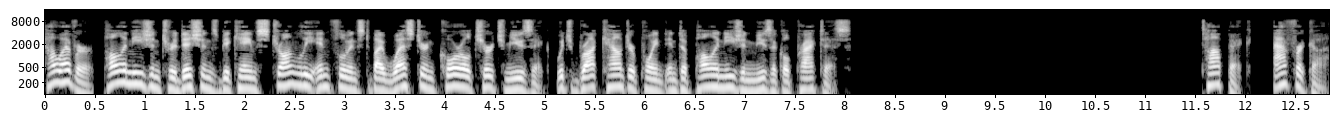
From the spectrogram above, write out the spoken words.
However, Polynesian traditions became strongly influenced by Western choral church music, which brought counterpoint into Polynesian musical practice. Africa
